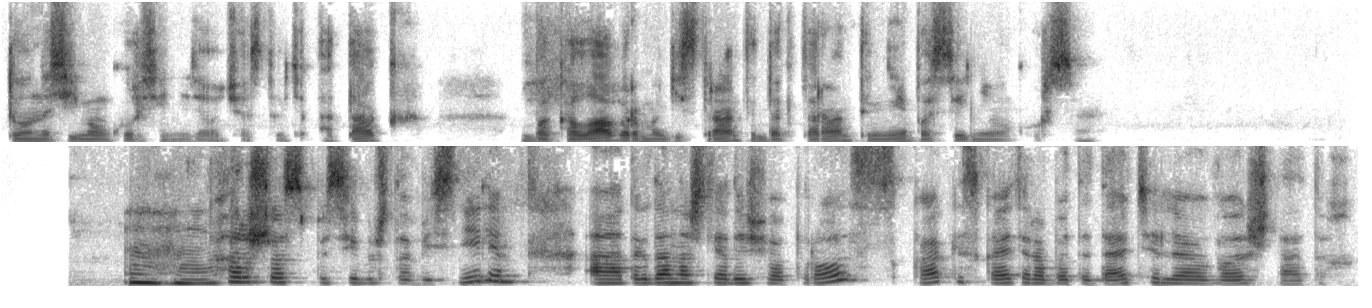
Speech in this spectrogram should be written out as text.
то на седьмом курсе нельзя участвовать. А так бакалавр, магистранты, докторанты не последнего курса. Мгм. Хорошо, спасибо, что объяснили. А, тогда наш следующий вопрос: как искать работодателя в Штатах?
